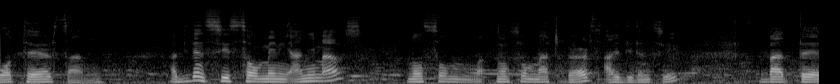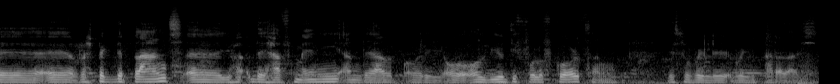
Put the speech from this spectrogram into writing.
waters and I didn't see so many animals, not so much, not so much birds. I didn't see, but uh, uh, respect the plants. Uh, ha they have many and they are all, all, beautiful, of course, and it's really really paradise.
